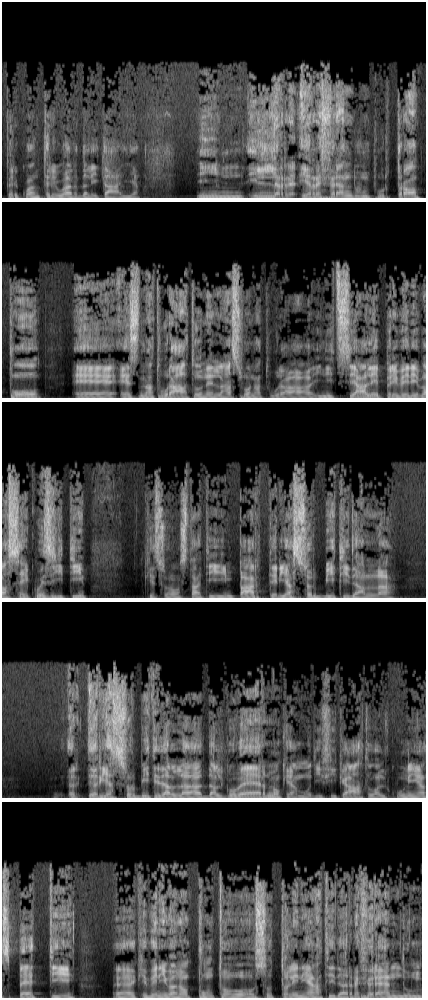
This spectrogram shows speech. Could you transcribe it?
per quanto riguarda l'Italia. Il, il, referendum purtroppo è, è, snaturato nella sua natura iniziale, prevedeva sei quesiti che sono stati in parte riassorbiti dal, riassorbiti dal, dal governo che ha modificato alcuni aspetti eh, che venivano appunto sottolineati dal referendum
